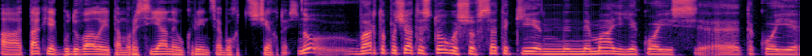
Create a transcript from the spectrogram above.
а так як будували там росіяни, українці або ще хтось? Ну, варто почати з того, що все-таки немає якоїсь е, такої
